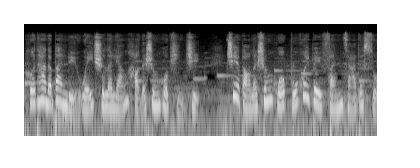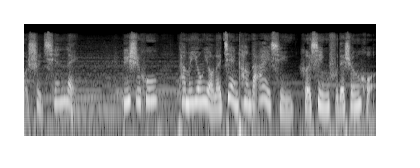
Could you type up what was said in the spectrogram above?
和他的伴侣维持了良好的生活品质，确保了生活不会被繁杂的琐事牵累。于是乎，他们拥有了健康的爱情和幸福的生活。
